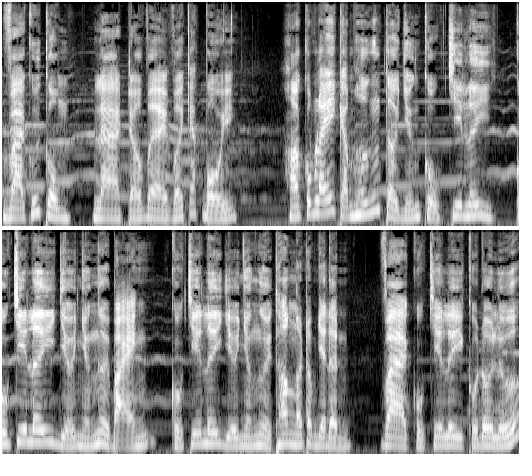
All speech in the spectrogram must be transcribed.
và cuối cùng là trở về với các bụi họ cũng lấy cảm hứng từ những cuộc chia ly cuộc chia ly giữa những người bạn, cuộc chia ly giữa những người thân ở trong gia đình, và cuộc chia ly của đôi lứa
